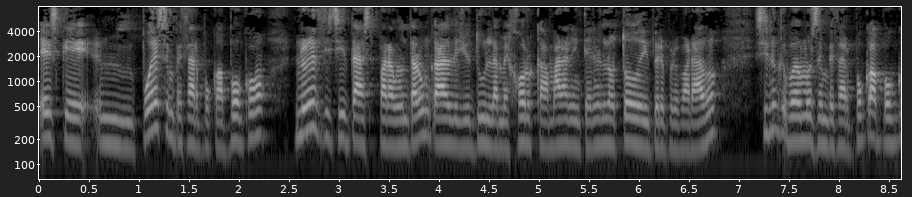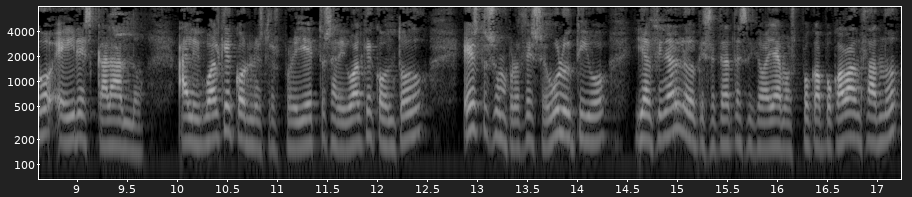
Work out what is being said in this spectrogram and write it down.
es que mm, puedes empezar poco a poco, no necesitas para montar un canal de YouTube la mejor cámara ni tenerlo todo hiper preparado, sino que podemos empezar poco a poco e ir escalando. Al igual que con nuestros proyectos, al igual que con todo, esto es un proceso evolutivo y al final lo que se trata es de que vayamos poco a poco avanzando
